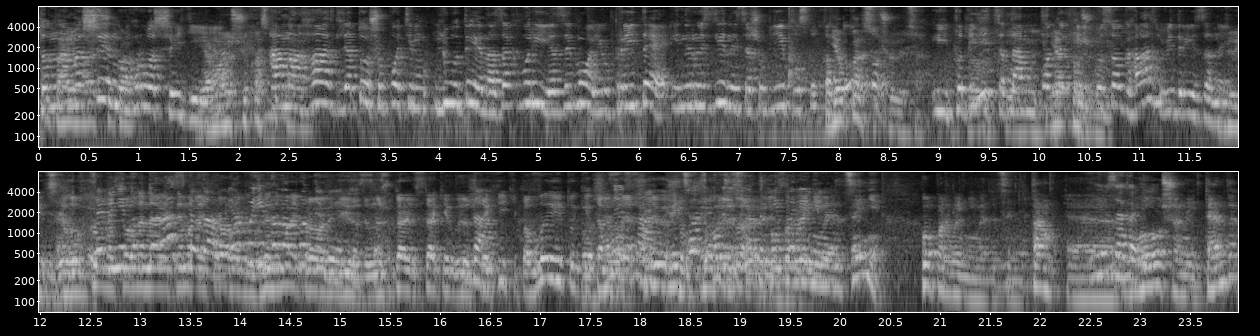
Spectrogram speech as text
То на машину гроші Я є, маю а на газ для того, щоб потім людина захворіє зимою, прийде і не роздінеться, щоб її послухав. Я доктор. вперше чую це. І подивіться, там Я от такий теж. кусок газу відрізаний. Дивіться. Діло в Це мені що вони доктора навіть не мають сказали, я права, вони не поїхала мають права подивитися. Вони шукають всякі шляхи, типу витоки, там Не знаю. щоб хочу сказати, по первинній медицині, по первинній медицині, там е, І взагалі. оголошений тендер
